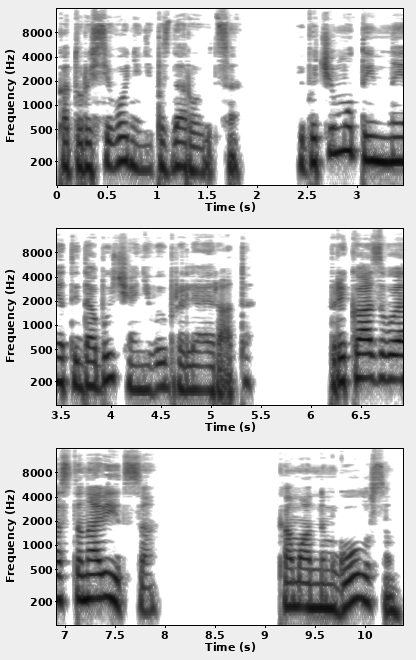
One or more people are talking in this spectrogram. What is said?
которой сегодня не поздоровится. И почему-то именно этой добычей они выбрали Айрата. «Приказываю остановиться!» командным голосом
